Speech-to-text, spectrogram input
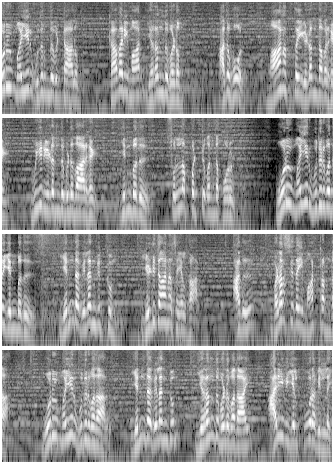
ஒரு மயிர் உதிர்ந்து விட்டாலும் கவரிமான் இறந்துவிடும் அதுபோல் மானத்தை இழந்தவர்கள் உயிர் இழந்து விடுவார்கள் என்பது சொல்லப்பட்டு வந்த பொருள். ஒரு மயிர் உதிர்வது என்பது எந்த விலங்குக்கும் எளிதான செயல்தான். அது வளர்சிதை மாற்றம்தான். ஒரு மயிர் உதிர்வதால் எந்த விலங்கும் இறந்து விடுவதாய் அறிவியல் கூறவில்லை.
